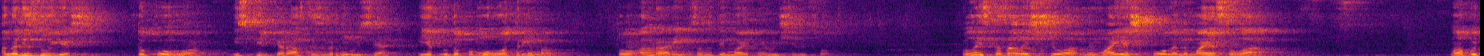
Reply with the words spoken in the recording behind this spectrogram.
аналізуєш, до кого і скільки раз ти звернувся і яку допомогу отримав, то аграрії завжди мають найвищий відсоток. Коли сказали, що немає школи, немає села, мабуть,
